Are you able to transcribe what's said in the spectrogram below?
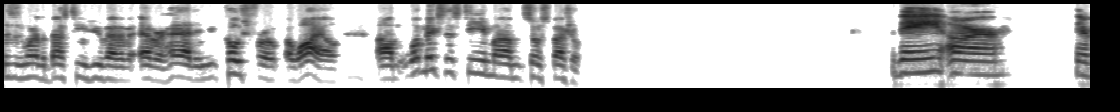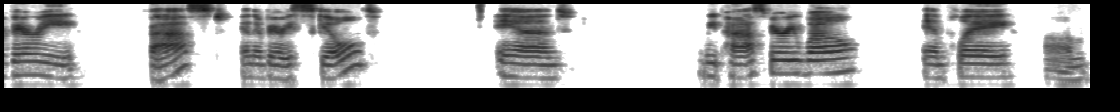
this is one of the best teams you've ever, ever had, and you've coached for a, a while. Um, what makes this team um, so special? They are they're very fast and they're very skilled, and we pass very well and play um,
